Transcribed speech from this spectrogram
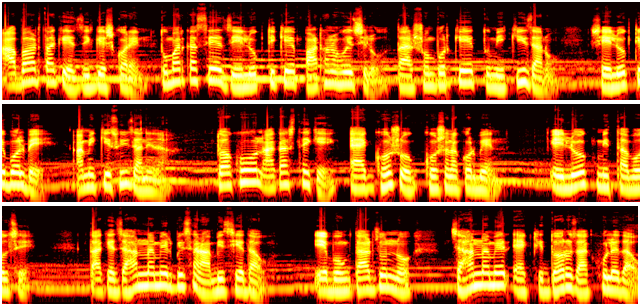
আবার তাকে জিজ্ঞেস করেন, তোমার কাছে যে লোকটিকে পাঠানো হয়েছিল তার সম্পর্কে তুমি কি জানো? সেই লোকটি বলবে, আমি কিছুই জানি না। তখন আকাশ থেকে এক ঘোষক ঘোষণা করবেন এই লোক মিথ্যা বলছে। তাকে জাহান্নামের বিছানা বিছিয়ে দাও এবং তার জন্য জাহান্নামের একটি দরজা খুলে দাও,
